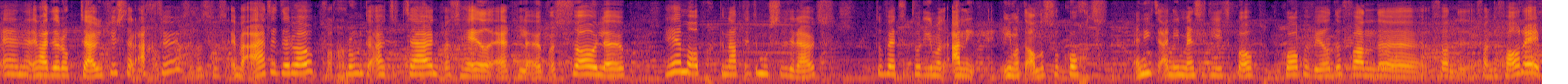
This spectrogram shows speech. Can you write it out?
En we hadden er ook tuintjes daarachter. en we aten er ook, van groenten uit de tuin. Het was heel erg leuk, het was zo leuk. Helemaal opgeknapt en toen moesten we eruit. Toen werd het door iemand, aan iemand anders verkocht. En niet aan die mensen die het koop, kopen wilden van de, van, de, van de valreep.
